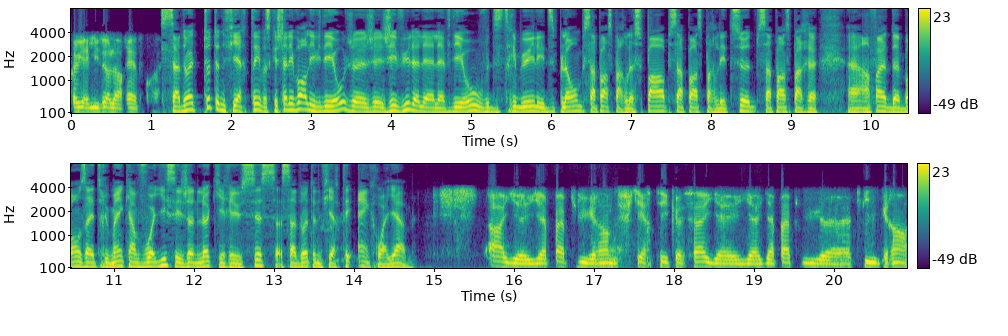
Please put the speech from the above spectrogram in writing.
réaliser leurs rêves. Quoi. Ça doit être toute une fierté parce que je suis allé voir les vidéos, j'ai vu la, la vidéo où vous distribuez les diplômes, puis ça passe par le sport, puis ça passe par l'étude, puis ça passe par euh, euh, en faire de bons êtres humains. Quand vous voyez ces jeunes-là qui réussissent, ça, doit être une fierté incroyable. Ah, il n'y a, pas plus grande fierté que ça. Il n'y a pas plus, euh, plus grand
